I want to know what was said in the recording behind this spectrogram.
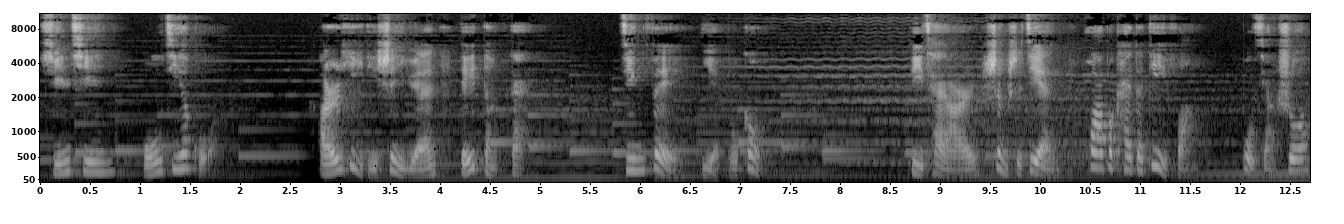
寻亲无结果，而异地肾源得等待，经费也不够。地菜儿盛世健花不开的地方不想说，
